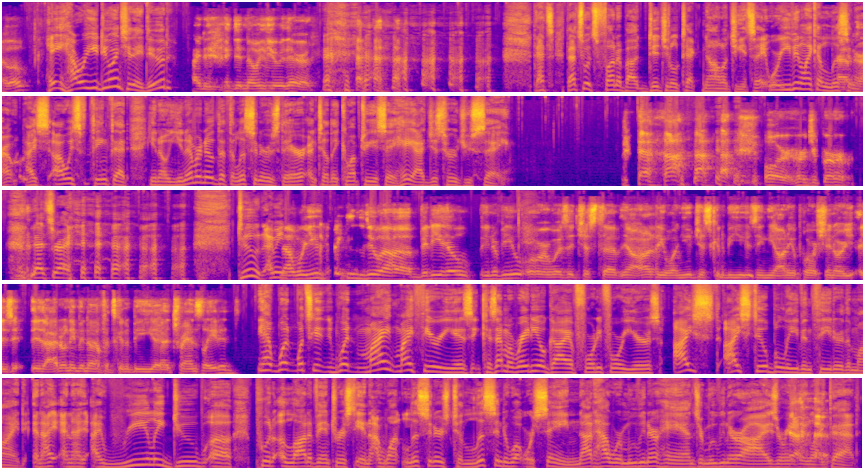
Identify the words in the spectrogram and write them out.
Hello. Hey, how are you doing today, dude? I, did, I didn't know you were there. that's that's what's fun about digital technology. It's or even like a listener. I, I, always think that you know you never know that the listener is there until they come up to you and say, "Hey, I just heard you say." or heard you burp. That's right, dude. I mean, now were you expecting to do a video interview, or was it just uh, the audio one? You're just going to be using the audio portion, or is it? I don't even know if it's going to be uh, translated. Yeah. What what's what my my theory is because I'm a radio guy of 44 years. I I still believe in theater of the mind, and I and I, I really do uh, put a lot of interest in. I want listeners to listen to what we're saying, not how we're moving our hands or moving our eyes or anything like that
